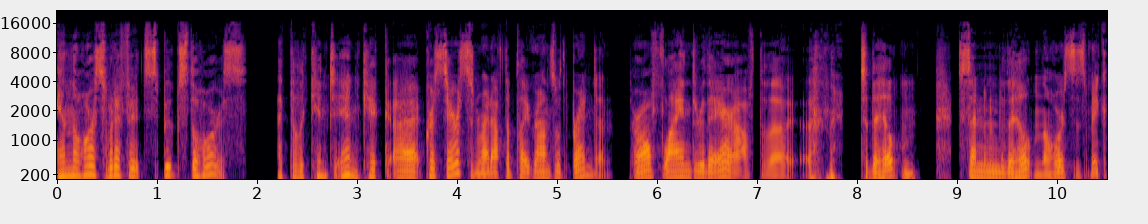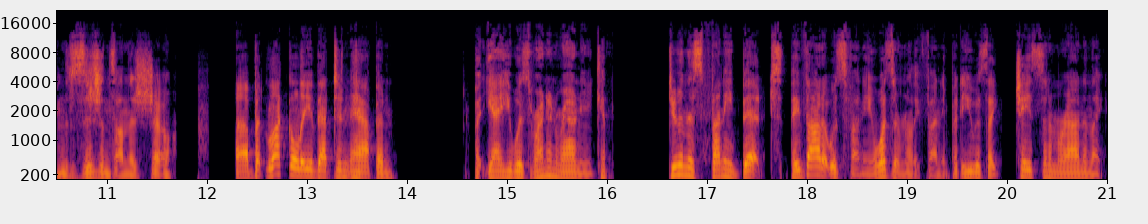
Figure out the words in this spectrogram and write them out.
And the horse, what if it spooks the horse? At the Quinta Inn kick uh, Chris Harrison right off the playgrounds with Brendan. They're all flying through the air off to the to the Hilton, sending them to the Hilton. The horses making the decisions on this show. Uh, but luckily that didn't happen. But yeah, he was running around and he kept doing this funny bit. They thought it was funny. It wasn't really funny, but he was like chasing them around and like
